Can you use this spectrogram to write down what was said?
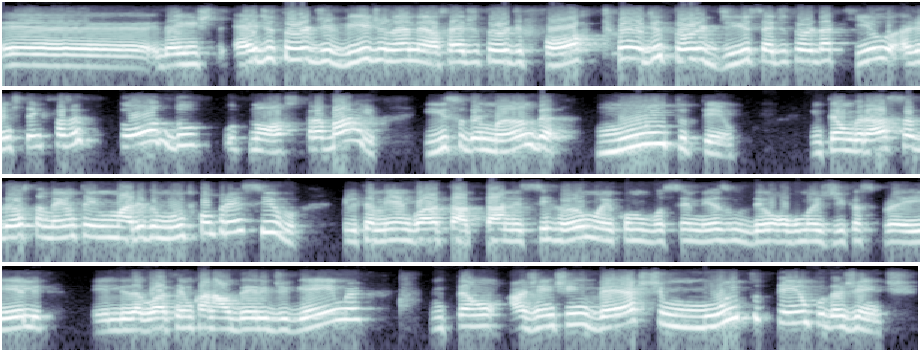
é, daí gente editor de vídeo, né, Nelson? Editor de foto, editor disso, editor daquilo. A gente tem que fazer todo o nosso trabalho. E isso demanda muito tempo. Então, graças a Deus, também eu tenho um marido muito compreensivo. Ele também agora está tá nesse ramo, e como você mesmo deu algumas dicas para ele, ele agora tem um canal dele de gamer. Então, a gente investe muito tempo da gente.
